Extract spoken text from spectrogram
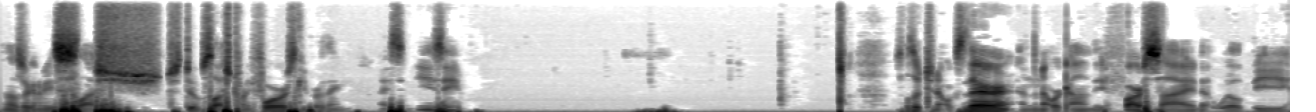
And those are going to be slash, just do them slash 24 to keep everything nice and easy. So those are two networks there, and the network on the far side will be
